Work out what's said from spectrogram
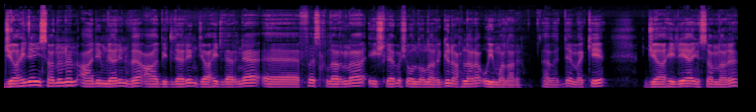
Cahiliye insanının alimlerin ve abidlerin cahillerine, e, fısklarına işlemiş oldukları günahlara uymaları. Evet demek ki cahiliye insanları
